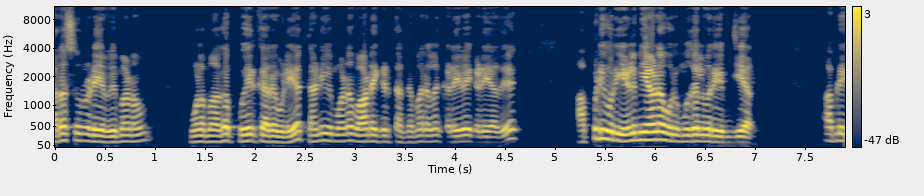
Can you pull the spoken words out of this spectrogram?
அரசுனுடைய விமானம் மூலமாக போயிருக்கார ஒழிய தனி விமானம் வாடகை எடுத்து அந்த மாதிரிலாம் கிடையவே கிடையாது. அப்படி ஒரு எளிமையான ஒரு முதல்வர் எம்ஜிஆர். அப்படி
